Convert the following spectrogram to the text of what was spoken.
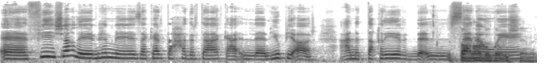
آه في شغلة مهمة ذكرتها حضرتك ال UPR عن التقرير السنوي الشامل.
